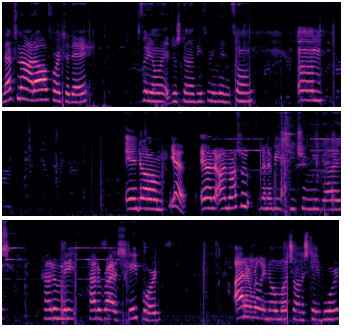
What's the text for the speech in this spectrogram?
That's not all for today. This video is just gonna be three minutes long. Um and um yeah. And I'm also gonna be teaching you guys how to make how to ride a skateboard. I don't really know much on a skateboard,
